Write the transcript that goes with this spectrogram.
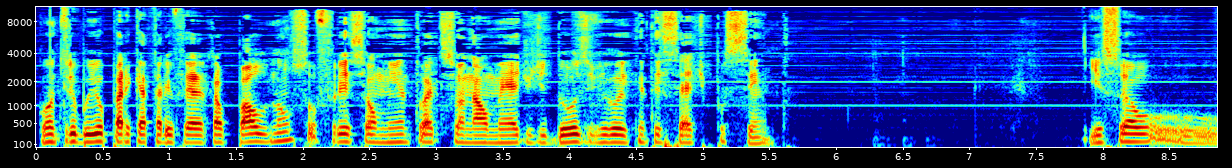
contribuiu para que a tarifa elétrica Paulo não sofresse aumento adicional médio de 12,87%. Isso é o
